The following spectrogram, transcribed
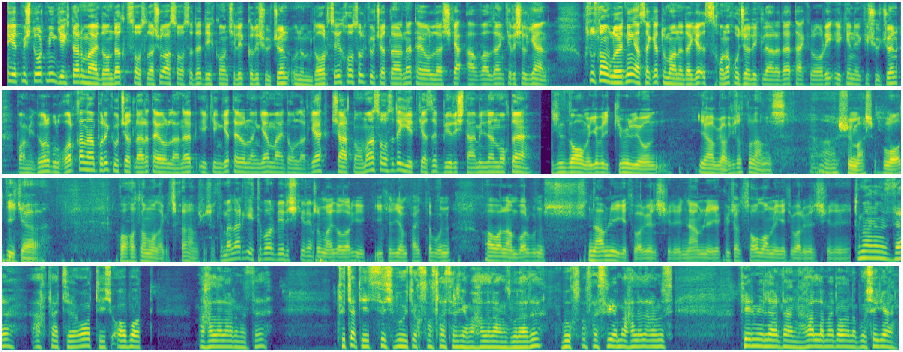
74 ming gektar maydonda ixtisoslashuv asosida dehqonchilik qilish uchun unumdor serhosil ko'chatlarni tayyorlashga avvaldan kirishilgan. Xususan viloyatning asaka tumanidagi issiqxona xo'jaliklarida takroriy ekin ekish uchun pomidor bulg'or qalampiri ko'chatlari tayyorlanib ekinga tayyorlangan maydonlarga shartnoma asosida yetkazib berish ta'minlanmoqda. Yil davomiga bir ikki million yarim ko'chat qilamiz. Shu mana shu vodiyga voha tomonlarga chiqaramiz ko'chatlar nimalarga e'tibor berish kerak? Shu maydonlarga ekilgan paytda buni avvalambor buni namligiga e'tibor berish kerak namligiga ko'chat sog'lomligiga e'tibor berish kerak. Tumanimizda axtachi otish obod mahallalarimizda ko'chat yetishtirish bo'yicha ixtisoslashtirilgan mahallalarimiz bo'ladi. Bu ixtisoslashtirilgan mahallalarimiz fermerlardan g'alla maydonidan bo'shagan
